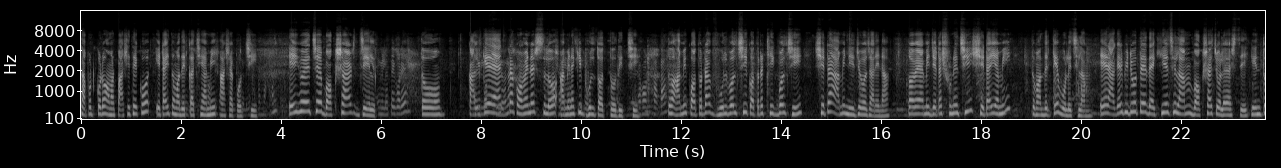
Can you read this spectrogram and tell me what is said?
সাপোর্ট করো আমার পাশে থেকো এটাই তোমাদের কাছে আমি আশা করছি। এই হয়েছে বক্সার জেল। তো কালকে একটা কমেন্ট এসেছিল আমি নাকি ভুল তথ্য দিচ্ছি। তো আমি কতটা ভুল বলছি কতটা ঠিক বলছি সেটা আমি নিজেও জানি না। তবে আমি যেটা শুনেছি সেটাই আমি তোমাদেরকে বলেছিলাম। এর আগের ভিডিওতে দেখিয়েছিলাম বক্সায় চলে আসছি কিন্তু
